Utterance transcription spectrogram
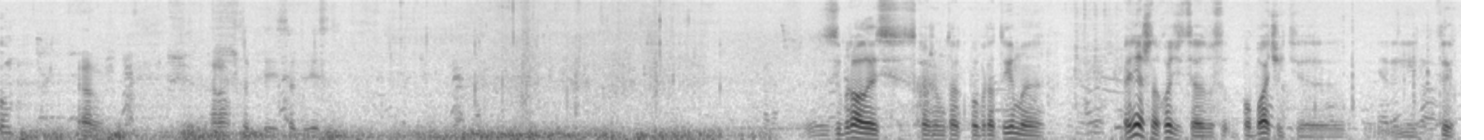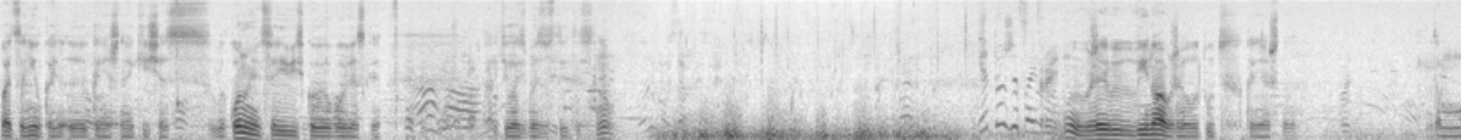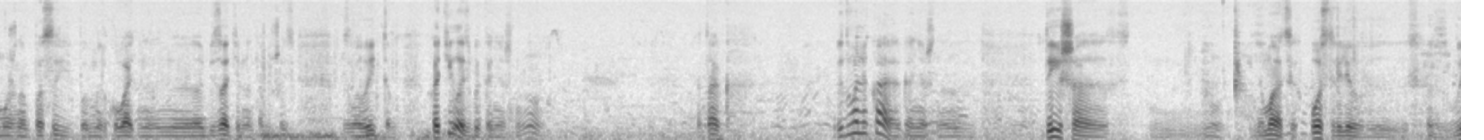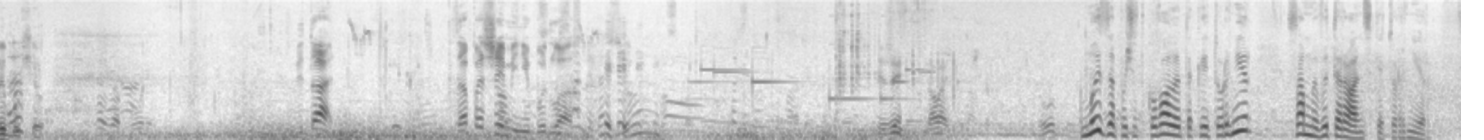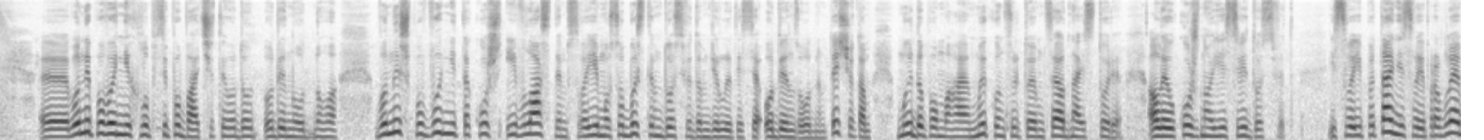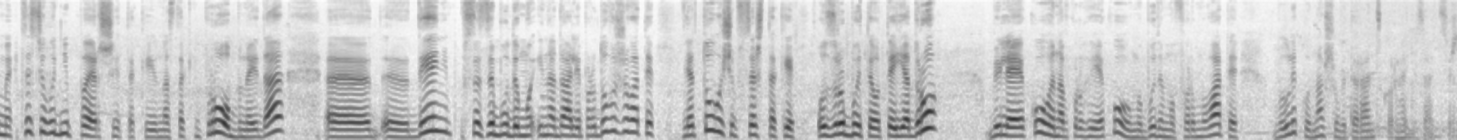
бойовиком. Хорош. Раз 150-200. Зібрались, скажімо так, побратими. Звісно, хочеться побачити е, і тих пацанів, звісно, які зараз виконують свої військові обов'язки. Хотілося б зустрітися. Ну, ну, вже війна вже отут, звісно. Там можна посидіти, поміркувати, не, не обов'язково там щось зловити. Там. Хотілося б, звісно. Ну, а так, відволікає, звісно. Тиша, ну, немає цих пострілів, вибухів. Віталь, запиши мені, будь ласка. Біжи, давай. Ми започаткували такий турнір, саме ветеранський турнір. Е, Вони повинні хлопці побачити один одного. Вони ж повинні також і власним своїм особистим досвідом ділитися один з одним. Те, що там ми допомагаємо, ми консультуємо, це одна історія. Але у кожного є свій досвід. І свої питання, і свої проблеми. Це сьогодні перший такий у нас такий пробний да, е, е, день. Все це будемо і надалі продовжувати для того, щоб все ж таки зробити оте ядро, біля якого, навкруги якого ми будемо формувати велику нашу ветеранську організацію.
